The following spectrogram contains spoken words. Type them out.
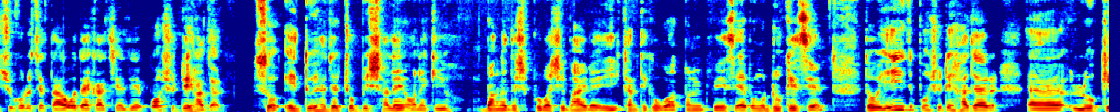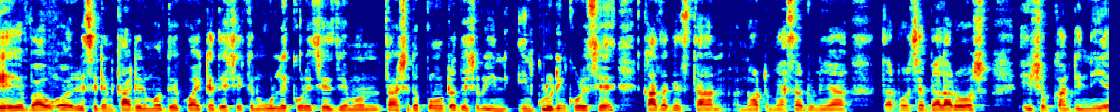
ইস্যু করেছে তাও দেখাচ্ছে যে পঁয়ষট্টি হাজার। সো এই দুই হাজার চব্বিশ সালে অনেকেই বাংলাদেশ প্রবাসী ভাইরা এইখান থেকে ওয়ার্ক পারমিট পেয়েছে এবং ঢুকেছে। তো এই যে পঁয়ষট্টি হাজার লোকে বা রেসিডেন্ট কার্ডের মধ্যে কয়েকটা দেশ এখানে উল্লেখ করেছে, যেমন তার সাথে পনেরোটা দেশের ইনক্লুডিং করেছে। কাজাকিস্তান নর্থ ম্যাসাডোনিয়া তারপর হচ্ছে বেলারস, এইসব কান্ট্রি নিয়ে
